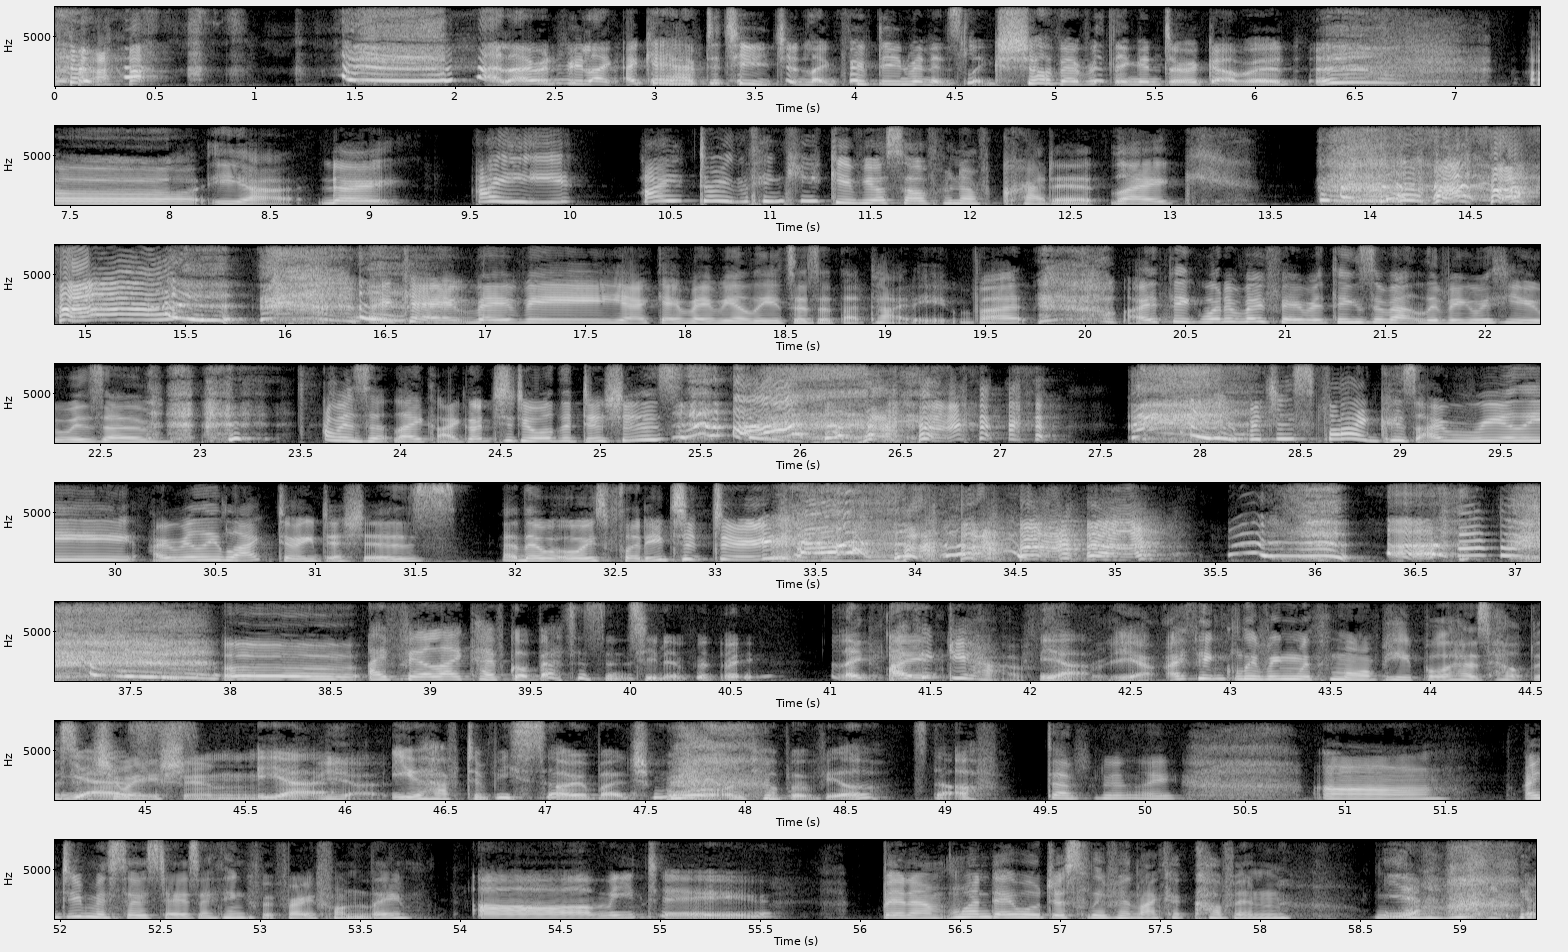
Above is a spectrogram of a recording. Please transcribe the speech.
and I would be like, okay, I have to teach in like 15 minutes, like shove everything into a cupboard. Oh yeah, no, I I don't think you give yourself enough credit. Like, okay, maybe yeah, okay, maybe Elise isn't that tidy, but I think one of my favorite things about living with you was um was that like I got to do all the dishes. Which is fine because I really, I really like doing dishes, and there were always plenty to do. I feel like I've got better since you lived with me. Like I think you have. Yeah. Yeah. I think living with more people has helped the Yes. situation. Yeah, Yeah. You have to be so much more on top of your stuff. Definitely. Oh, I do miss those days. I think of it very fondly. Oh, me too. But um, one day we'll just live in like a coven. Yeah,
